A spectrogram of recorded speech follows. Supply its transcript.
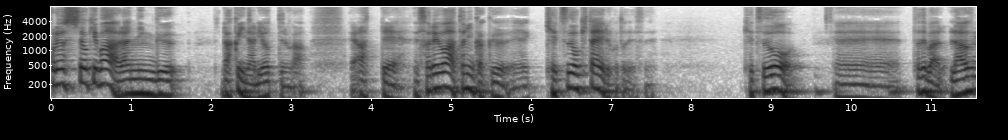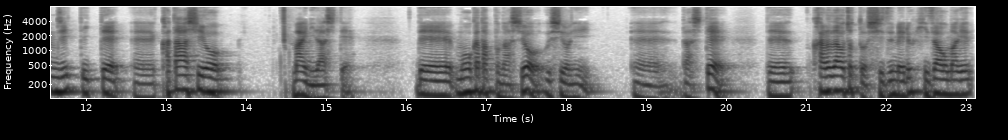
これをしておけばランニング楽になるよっていうのがあってそれはとにかく、えーケツを鍛えることですね。ケツを、えー例えばラウンジって言って、えー片足を前に出してでもう片っぽの足を後ろに、えー出してで体をちょっと沈める膝を曲げ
